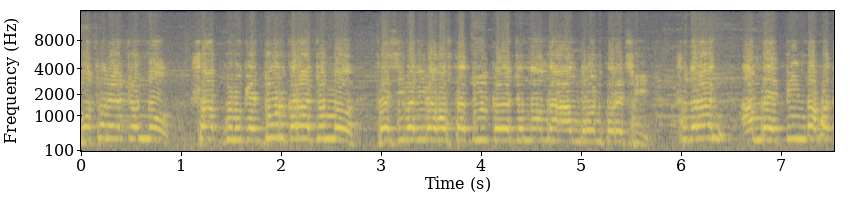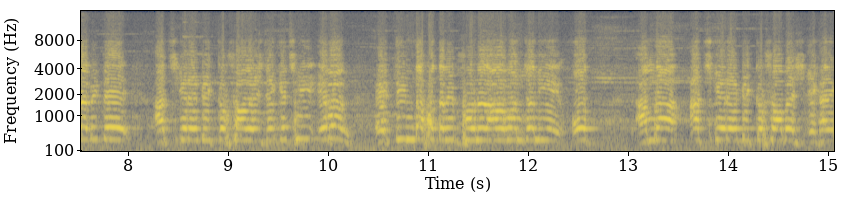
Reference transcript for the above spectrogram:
মোচনের জন্য, সবগুলোকে দূর করার জন্য ফেসিবাদী ব্যবস্থা দূর করার জন্য আমরা আন্দোলন করেছি। সুতরাং আমরা এই তিন দফা দাবিতে আজকের এই বিক্ষোভ সমাবেশ দেখেছি এবং এই তিন দফা দাবি পূরণের আহ্বান জানিয়ে আমরা আজকের এই বিক্ষোভ সমাবেশ এখানে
